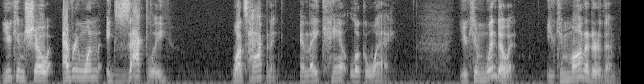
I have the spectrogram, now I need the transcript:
You can show everyone exactly what's happening, and they can't look away. You can window it. You can monitor them.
